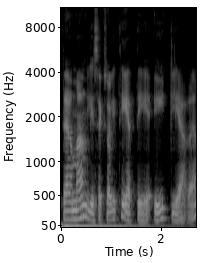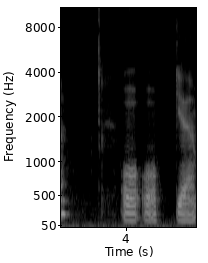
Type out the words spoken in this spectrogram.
Där manlig sexualitet är ytligare och, och eh,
